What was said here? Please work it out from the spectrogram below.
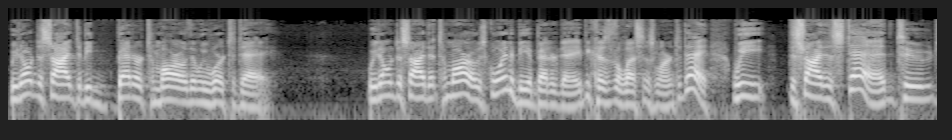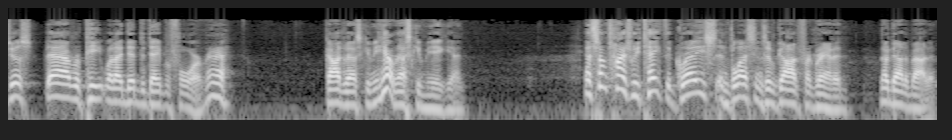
We don't decide to be better tomorrow than we were today. We don't decide that tomorrow is going to be a better day because of the lessons learned today. We decide instead to just ah, repeat what I did the day before. Eh, God rescue me. He'll rescue me again. And sometimes we take the grace and blessings of God for granted. No doubt about it.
